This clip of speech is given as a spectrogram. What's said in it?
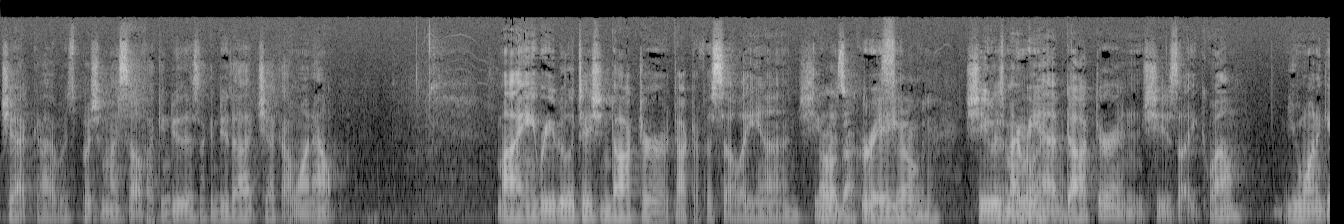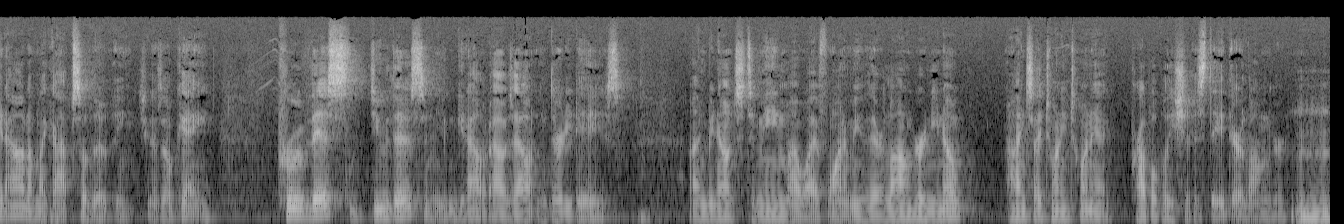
check. I was pushing myself. I can do this. I can do that. Check. I want out. My rehabilitation doctor, Dr. Vasily, uh, she oh, was Dr. great. She was Yeah, my rehab doctor, and she's like, "Well, you want to get out?" I'm like, "Absolutely." She goes, "Okay, prove this, do this, and you can get out." I was out in 30 days. Unbeknownst to me, my wife wanted me there longer, and you know, hindsight 2020, I probably should have stayed there longer hmm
